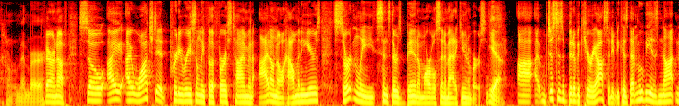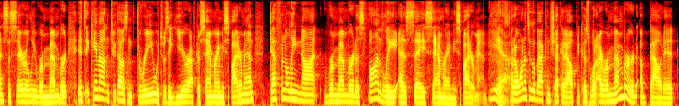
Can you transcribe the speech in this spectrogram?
I don't remember. Fair enough. So I I watched it pretty recently for the first time in I don't know how many years. Certainly since there's been a Marvel Cinematic Universe. Yeah. Uh, just as a bit of a curiosity, because that movie is not necessarily remembered. It, it came out in 2003, which was a year after Sam Raimi's Spider Man. Definitely not remembered as fondly as, say, Sam Raimi's Spider Man. Yeah. But I wanted to go back and check it out because what I remembered about it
